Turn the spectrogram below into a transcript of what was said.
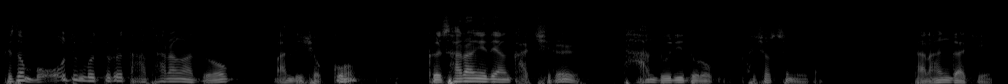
그래서 모든 것들을 다 사랑하도록 만드셨고 그 사랑에 대한 가치를 다 누리도록 하셨습니다. 단 한 가지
